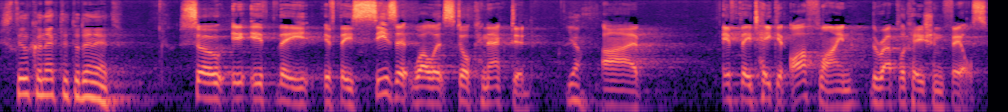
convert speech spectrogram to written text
still connected to the net? So if they if they seize it while it's still connected, yeah. Uh, if they take it offline, the replication fails.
